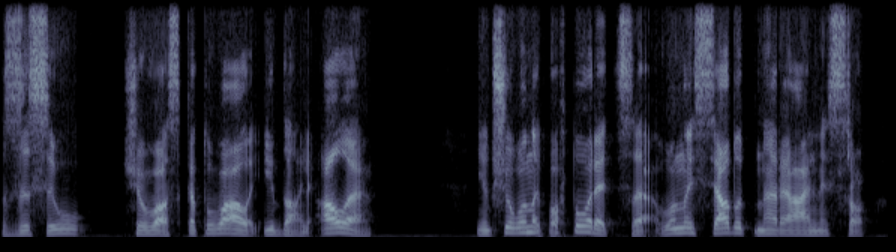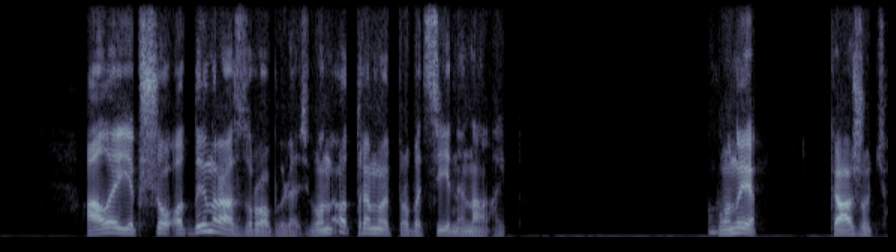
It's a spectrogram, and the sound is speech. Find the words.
ЗСУ, що вас катували і далі. Але якщо вони повторять це, вони сядуть на реальний срок. Але якщо один раз зроблять, вони отримують пробаційний нагляд. Вони кажуть,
